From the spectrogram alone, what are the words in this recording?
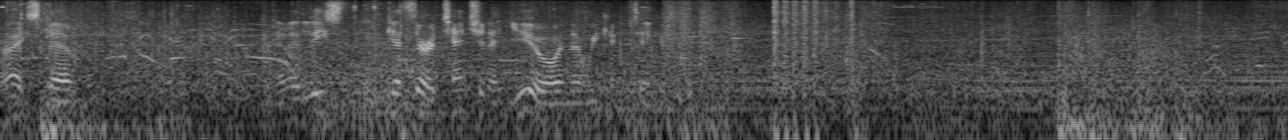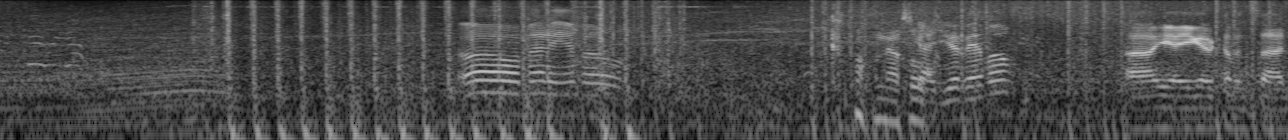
Nice, Kev. And at least it gets their attention at you, and then we can take it. Oh, I'm out of ammo. Oh, no. Scott, you have ammo? Uh, yeah, you gotta come inside.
